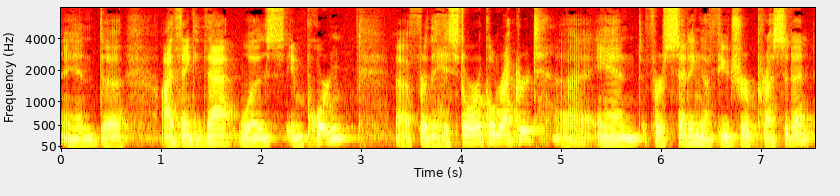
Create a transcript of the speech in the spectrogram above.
And uh, I think that was important uh, for the historical record uh, and for setting a future precedent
